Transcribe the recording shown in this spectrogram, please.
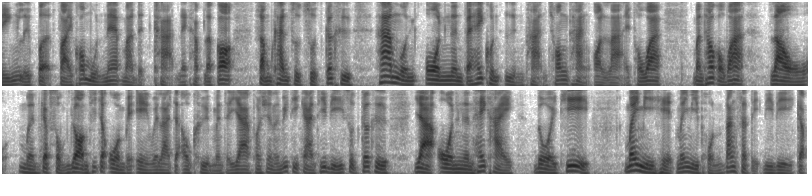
ลิงก์หรือเปิดไฟล์ข้อมูลแนบมาเด็ดขาดนะครับ แล้วก็สำคัญสุดๆก็คือห้ามเงินโอนเงินไปให้คนอื่นผ่านช่องทางออนไลน์ เพราะว่ามันเท่ากับว่าเราเหมือนกับสมยอมที่จะโอนไปเอง เวลาจะเอาคืนมันจะยาก เพราะฉะนั้นวิธีการที่ดีสุดก็คือ อย่าโอนเงินให้ใครโดยที่ ไม่มีเหตุไม่มีผลตั้งสติดีๆ กับ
